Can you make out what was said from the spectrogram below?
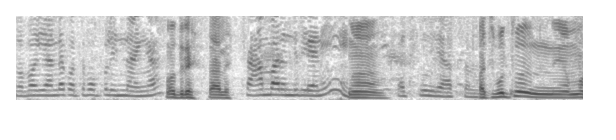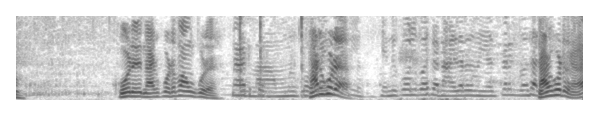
బాబా ఈ ఎండ కొత్త పప్పులు ఇన్నా ఇంకా? వద్దులే చాలే సాంబార్ ఎందుకు లేని ఆ, పచ్చి పులుసు చేస్తాం పచ్చి పులుసు నీ అమ్మ. కోడే కూడా మామ కూడా? మా అమ్ములు కో- నాటు కూడా ఎన్ని కోళ్ళు కోసారు? హైదరాబాద్ చేస్తారు? కోసారు నాటు కూడానా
